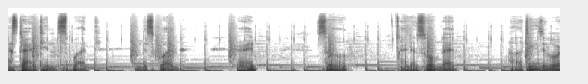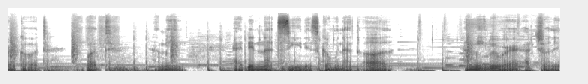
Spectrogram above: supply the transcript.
a starting spot in the squad. Right? So I just hope that how things will work out. But I mean, I did not see this coming at all. I mean, we were actually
